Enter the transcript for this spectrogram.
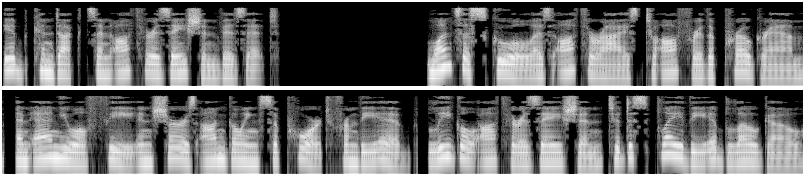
IB conducts an authorization visit. Once a school is authorized to offer the program, an annual fee ensures ongoing support from the IB, legal authorization to display the IB logo,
